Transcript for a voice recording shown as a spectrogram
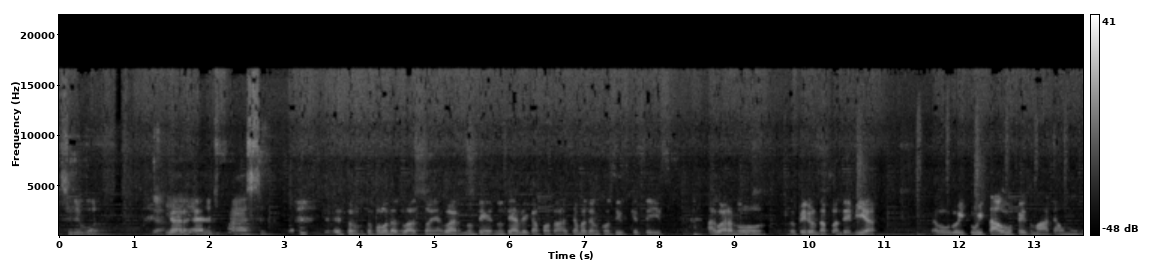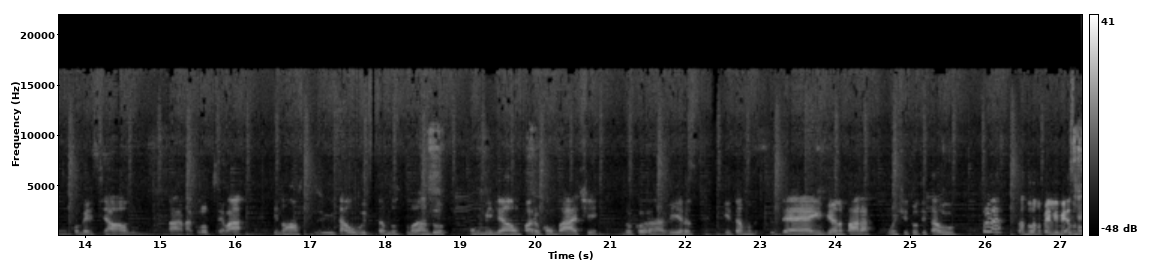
se ligou? É. E Cara, aí é, muito fácil. Tu, tu falou da doação agora, não tem, não tem a ver com a pauta racial, mas eu não consigo esquecer isso. Agora, no, no período da pandemia, o, Itaú fez uma, até um comercial na, na Globo, sei lá, e nós, o Itaú, estamos doando um milhão para o combate do coronavírus e estamos é, enviando para o Instituto Itaú. Falei, "Ué, Tá doando para ele mesmo?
